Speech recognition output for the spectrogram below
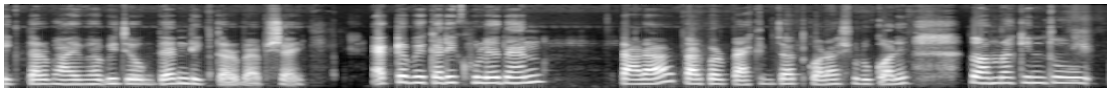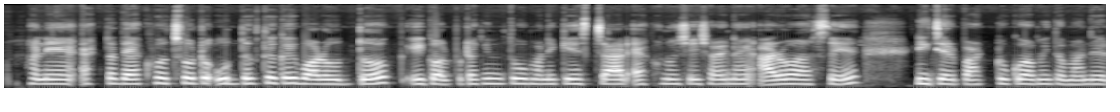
রিক্তার ভাই ভাবি যোগ দেন রিক্তার ব্যবসায়। একটা বেকারি খুলে দেন তারা তারপর প্যাকেটজাত করা শুরু করে। তো আমরা কিন্তু মানে একটা দেখো ছোট উদ্যোগ থেকেই বড় উদ্যোগ। এই গল্পটা কিন্তু মানে কেস চার এখনও শেষ হয় নাই, আরও আছে। নিচের পার্টটুকু আমি তোমাদের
